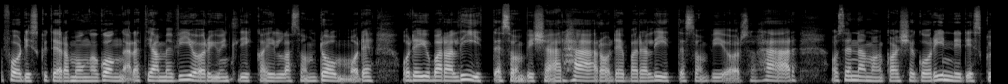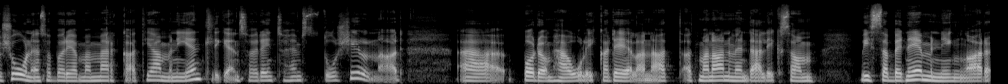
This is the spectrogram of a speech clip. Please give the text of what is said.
får diskutera många gånger att ja, men vi gör ju inte lika illa som dem och det, och det är ju bara lite som vi skär här och det är bara lite som vi gör så här. Och sen när man kanske går in i diskussionen så börjar man märka att ja, men egentligen så är det inte så hemskt stor skillnad äh, på de här olika delarna. Att, att man använder liksom vissa benämningar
